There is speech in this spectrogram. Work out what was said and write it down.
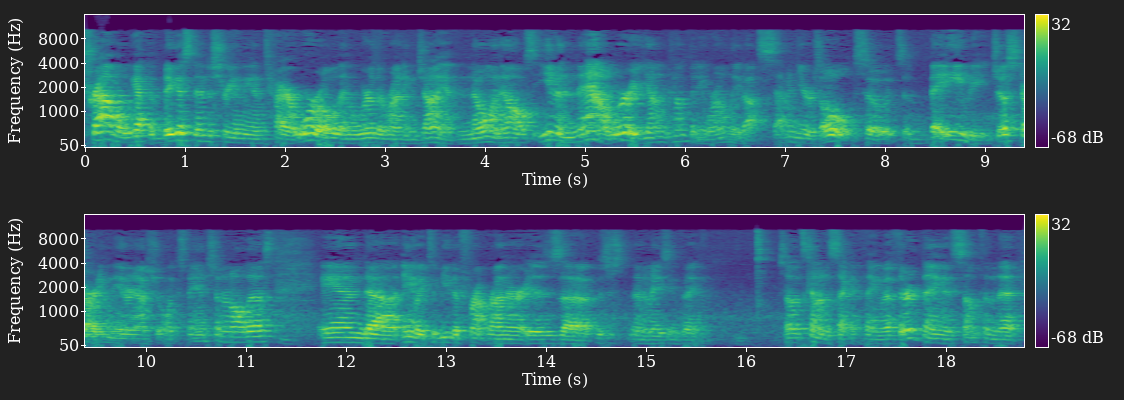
travel, we got the biggest industry in the entire world, and we're the running giant. No one else, even now, we're a young company. We're only about seven years old, so it's a baby, just starting the international expansion and all this. And uh, anyway, to be the front runner is, uh, is just an amazing thing. So that's kind of the second thing. The third thing is something that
